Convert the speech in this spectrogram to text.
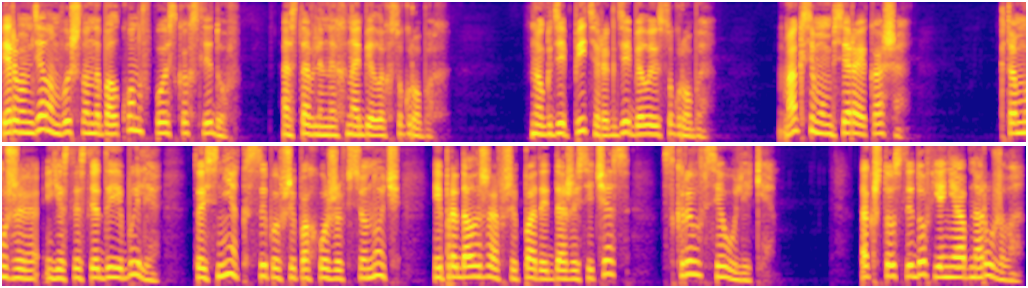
Первым делом вышла на балкон в поисках следов, оставленных на белых сугробах. Но где Питер и где белые сугробы? Максимум серая каша. К тому же, если следы и были — то снег, сыпавший, похоже, всю ночь и продолжавший падать даже сейчас, скрыл все улики. Так что следов я не обнаружила.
